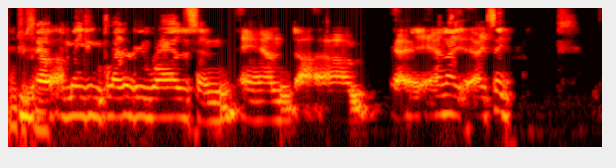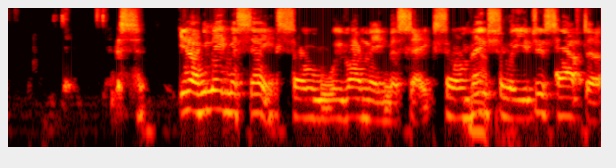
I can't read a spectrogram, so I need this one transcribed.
Interesting. Amazing player he was, and and um, and I I think you know he made mistakes, so we've all made mistakes. So eventually, you just have to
